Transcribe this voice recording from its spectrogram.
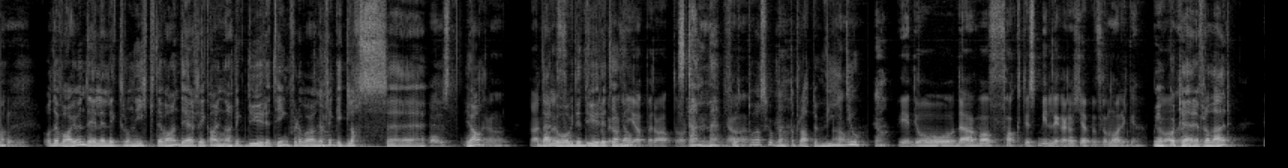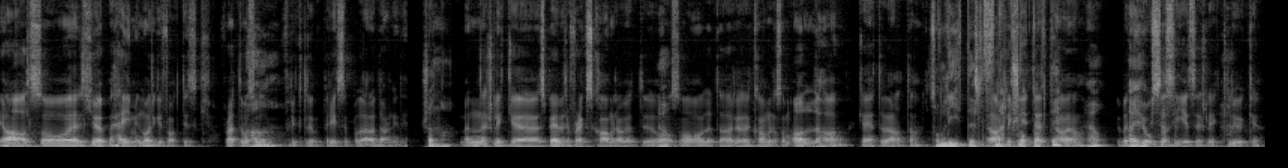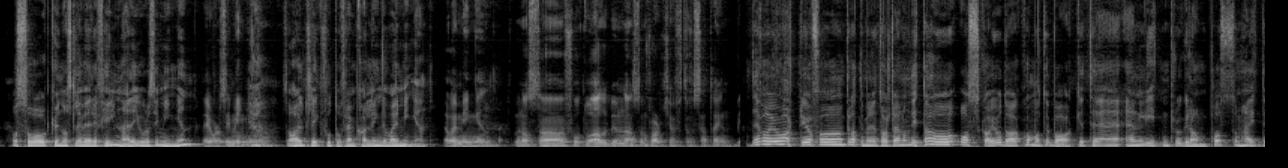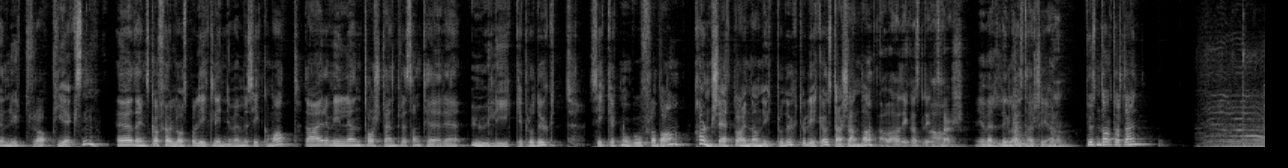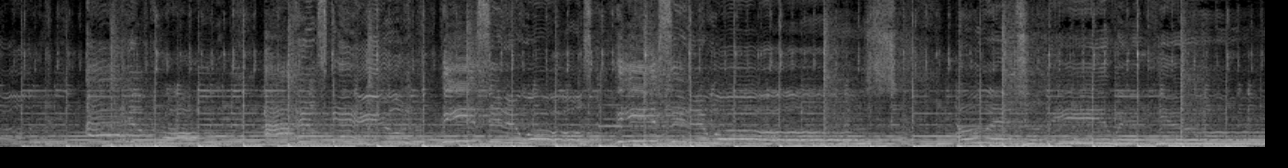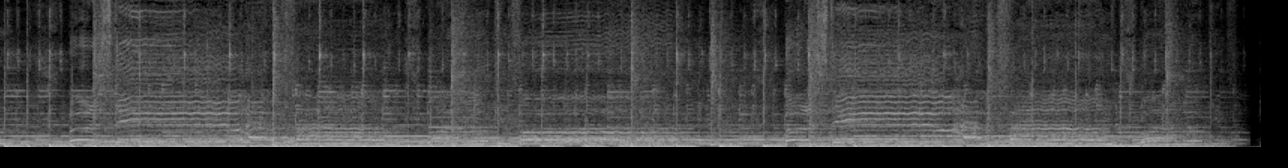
Og det var jo en del elektronikk, det var en del slik, andre slik dyre ting, for det var jo noen slike glass... eh, Monster, Ja. Og der lå de dyre tingene. Stemme! ting. Foto, jeg skulle glemt å prate om. Video. Ja. Video, det var faktisk billigere å kjøpe fra Norge. Og importere fra der. Ja, altså, Eller kjøpe hjemme i Norge, faktisk. For at det var så Ah. fryktelige priser på det der nede. Skjønner. Men slike speilreflekskamera, vet du, og så dette her kamera som alle har. Hva heter det? da? Sånn lite Ja, snapshot-aktig. Ja, ja. Du bare brukte husker til slik luke. Og så kunne vi levere film. Nei, det gjorde oss i Mingen. Det gjorde oss i Mingen. Ja. Så alt slik fotofremkalling, det var i Mingen. Det var i Mingen. Men også fotoalbum da, som folk kjøpte for å sette inn. Det var jo artig å få prate med deg, Torstein, om dette. Og vi skal jo da komme tilbake til en liten programpost som heter Nytt fra PX-en. Eh, Den skal følge oss på lik linje med musikk og mat. Der vil en Torstein presentere ulike produkt. Sikkert noe fra da. Kanskje et og annet nytt produkt. Du liker jo stæsj enda. Ja, da liker jeg litt stæsj. Jeg er veldig glad i stæsj, ja. Tusen takk, Torstein.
